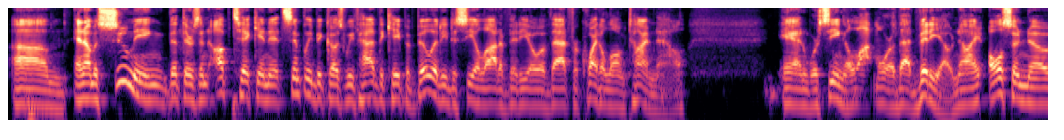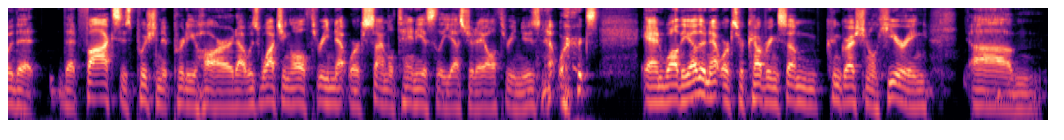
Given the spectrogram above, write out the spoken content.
Um, and I'm assuming that there's an uptick in it simply because we've had the capability to see a lot of video of that for quite a long time now. And we're seeing a lot more of that video. Now, I also know that that Fox is pushing it pretty hard. I was watching all three networks simultaneously yesterday, all three news networks. And while the other networks were covering some congressional hearing, um,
